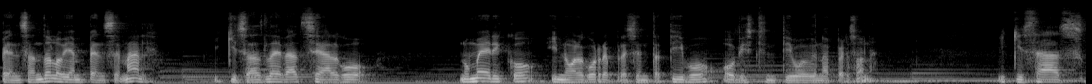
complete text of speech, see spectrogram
pensándolo bien, pensé mal. Y quizás la edad sea algo numérico y no algo representativo o distintivo de una persona. Y quizás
